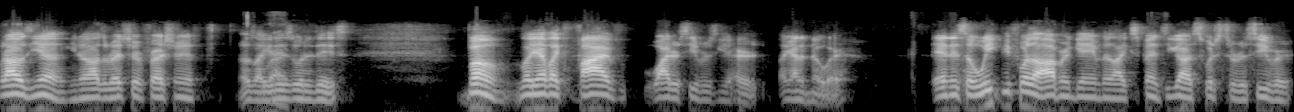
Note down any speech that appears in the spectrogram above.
but I was young. You know, I was a redshirt freshman. I was like, Right. it is what it is. boom. Well, you have like five wide receivers get hurt, like out of nowhere. And it's a week before the Auburn game. They're like, Spence, you got to switch to receiver.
